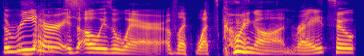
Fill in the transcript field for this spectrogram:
the reader right. is always aware of like what's going on, right? So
